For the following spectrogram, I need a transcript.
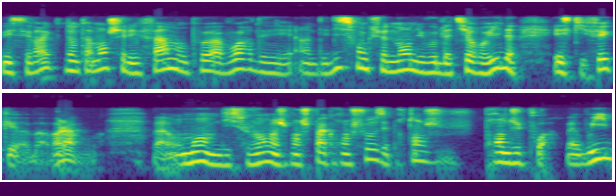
mais c'est vrai que notamment chez les femmes, on peut avoir des, des dysfonctionnements au niveau de la thyroïde et ce qui fait que bah voilà bah, moi, on me dit souvent, je mange pas grand-chose et pourtant je, prends du poids. Bah oui,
